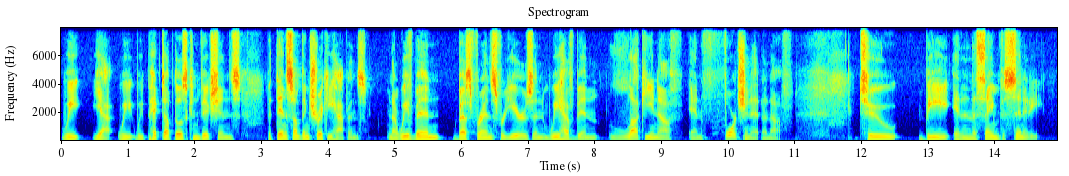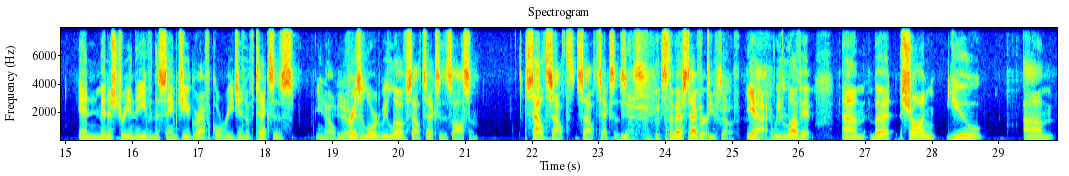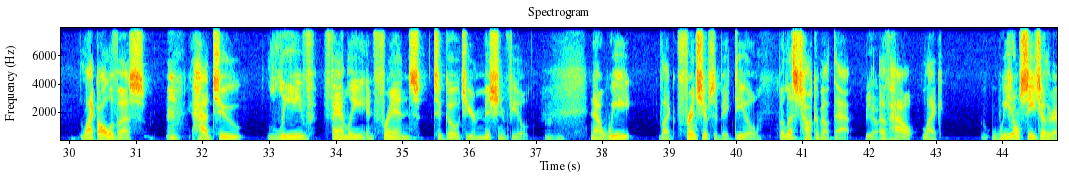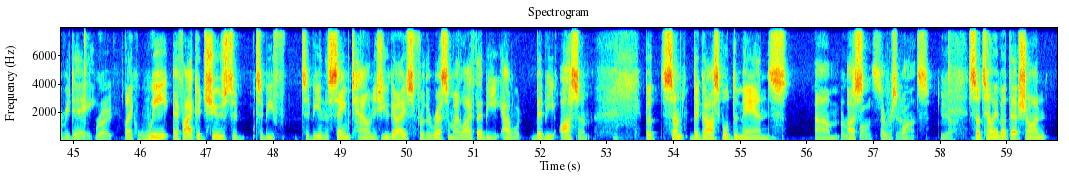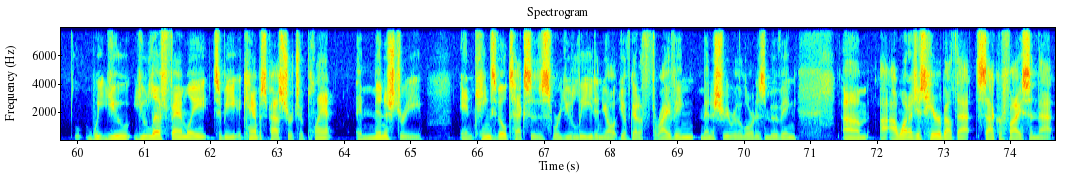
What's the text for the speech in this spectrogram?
we yeah we we picked up those convictions but then something tricky happens. Now we've been best friends for years and we have been lucky enough and fortunate enough to be in the same vicinity and ministry in the, even the same geographical region of Texas. You know, Yeah. praise the Lord, we love South Texas. It's awesome. South, South, South Texas. Yes. It's the best ever. the deep south. Yeah, we love it. Um, but Sean, you, um, like all of us, had to leave family and friends to go to your mission field. Now we like friendship's a big deal, but let's talk about that Yeah. of how like we don't see each other every day. right. Like we, if I could choose to to be to be in the same town as you guys for the rest of my life, that'd be I would that'd be awesome. But some the gospel demands um, A us response, a yeah. response. Yeah. So tell me about that, Sean. We you you left family to be a campus pastor to plant a ministry in Kingsville, Texas, where you lead and y'all you've got a thriving ministry where the Lord is moving. Um, I, I want to just hear about that sacrifice and that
